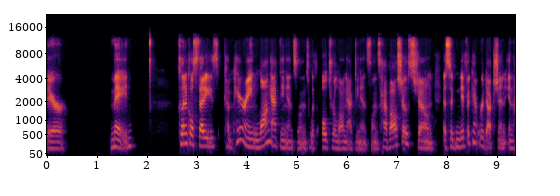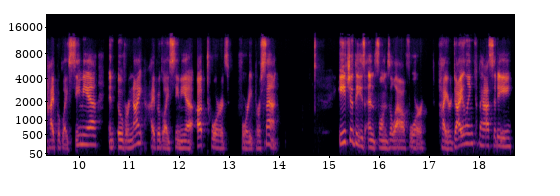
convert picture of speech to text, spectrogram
they're made. Clinical studies comparing long acting insulins with ultra long acting insulins have also shown a significant reduction in hypoglycemia and overnight hypoglycemia up towards 40%. Each of these insulins allow for higher dialing capacity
